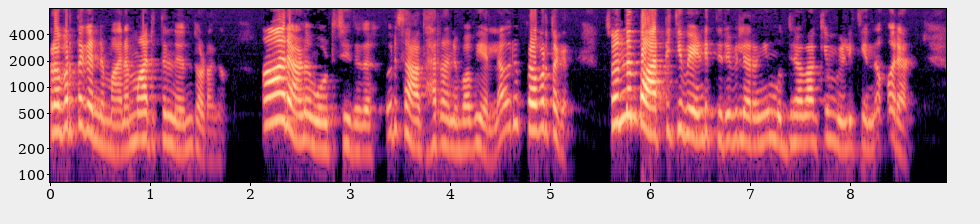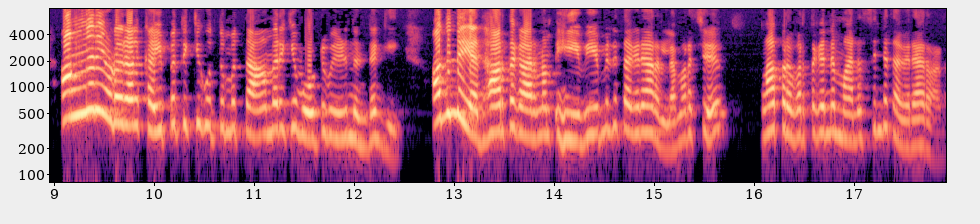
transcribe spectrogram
പ്രവർത്തകന്റെ മനംമാറ്റത്തിൽ നിന്ന് തുടങ്ങാം. ആരാണ് വോട്ട് ചെയ്തത്? ഒരു സാധാരണ അനുഭവിയല്ല ഒരു പ്രവർത്തകൻ. സ്വന്തം പാർട്ടിക്ക് വേണ്ടി തെരുവിലിറങ്ങി മുദ്രാവാക്യം വിളിക്കുന്ന ഒരാൾ. അങ്ങനെയുള്ള ഒരാൾ കൈപ്പത്തിക്ക് കുത്തുമ്പോൾ താമരയ്ക്ക് വോട്ട് വീഴുന്നുണ്ടെങ്കിൽ അതിന്റെ യഥാർത്ഥ കാരണം ഇ വി എമ്മിന്റെ തകരാറല്ല. മറിച്ച് ആ പ്രവർത്തകന്റെ മനസ്സിന്റെ തകരാറാണ്.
